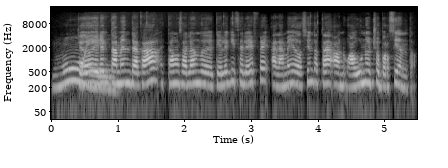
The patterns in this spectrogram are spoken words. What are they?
Muy Quedó directamente acá. Estamos hablando de que el XLF a la media de 200 está a, un 8%.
